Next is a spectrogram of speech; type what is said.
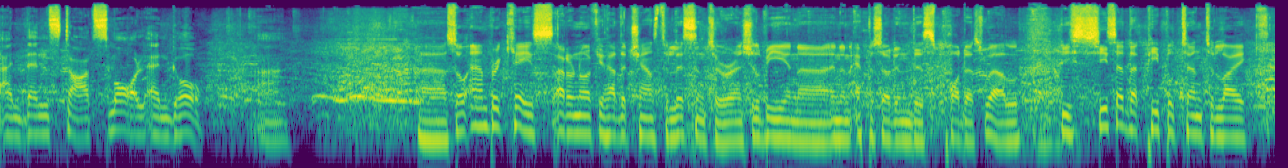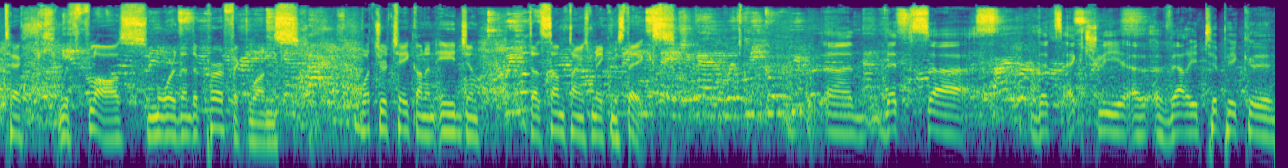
and then start small and grow. Uh, Uh, so Amber Case, I don't know if you had the chance to listen to her, and she'll be in, a, in an episode in this pod as well. He, she said that people tend to like tech with flaws more than the perfect ones. What's your take on an agent that sometimes make mistakes? Uh, that's uh, that's actually a, a very typical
